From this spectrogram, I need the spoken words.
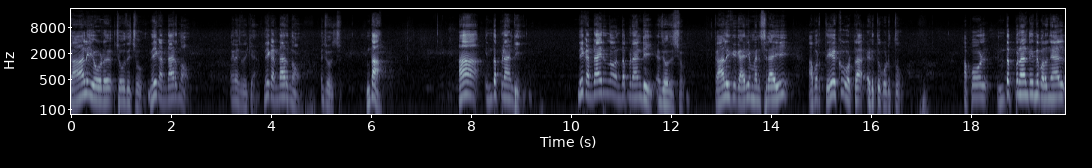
കാളിയോട് ചോദിച്ചു നീ കണ്ടായിരുന്നോ? അങ്ങനെ ചോദിക്കുക നീ കണ്ടായിരുന്നോ? എന്ന് ചോദിച്ചു. എന്താ? ആ ഇന്തപ്പനാണ്ടി നീ കണ്ടായിരുന്നോ ഇന്തപ്പനാണ്ടി എന്ന് ചോദിച്ചു. കാളിക്ക് കാര്യം മനസ്സിലായി അവർ തേക്ക് കൊട്ട എടുത്തു കൊടുത്തു. അപ്പോൾ ഇന്തപ്പനാണ്ടി എന്ന് പറഞ്ഞാൽ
